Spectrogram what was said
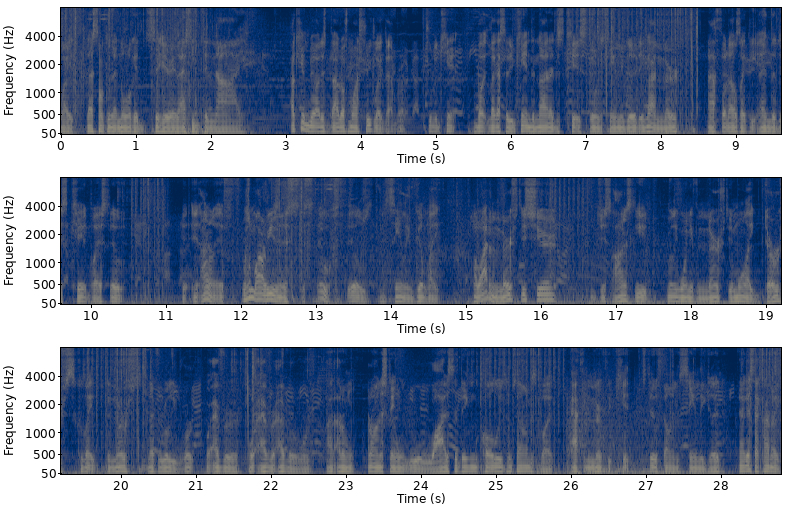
Like, that's something that no one could sit here and actually deny. I can't be honest, died off my streak like that, bro. Truly can't. But like I said, you can't deny that this kit is still insanely good. It got nerfed. I thought that was like the end of this kit, but it still, it, it, I don't know, if for some odd reason, it still feels insanely good. Like, a lot of nerfs this year just honestly really weren't even nerfed. They're more like dearths because like the nerfs never really worked forever, forever ever worked. I, I, don't I don't understand why it's a thing with Call of Duty sometimes, but after the nerf, the kit still felt insanely good. And I guess that kind of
